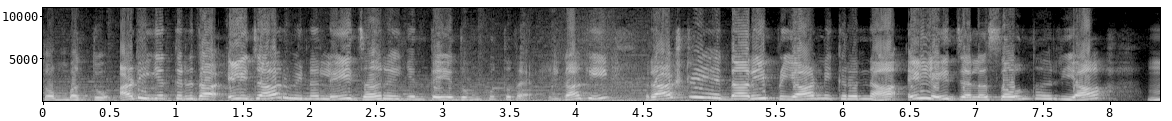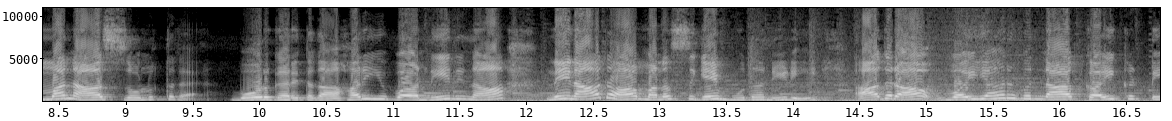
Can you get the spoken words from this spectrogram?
ತೊಂಬತ್ತು ಅಡಿ ಎತ್ತರದ ಇಳಿಜಾರುವಿನಲ್ಲಿ ಜರೆಯಂತೆ ಧುಮುಕುತ್ತದೆ. ಹೀಗಾಗಿ ರಾಷ್ಟ್ರೀಯ ಹೆದ್ದಾರಿ ಪ್ರಯಾಣಿಕರನ್ನ ಇಲ್ಲಿ ಜಲ ಸೌಂದರ್ಯ ಮನ ಸೋಲುತ್ತದೆ ಬೋರ್ಗರಿತದ ಹರಿಯುವ ನೀರಿನ ನೀನಾದ ಮನಸ್ಸಿಗೆ ಮುದ ನೀಡಿ, ಅದರ ವೈಯಾರವನ್ನ ಕೈಕಟ್ಟಿ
